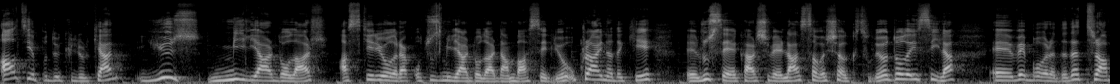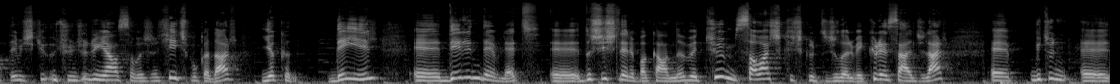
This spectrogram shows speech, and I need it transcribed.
altyapı dökülürken 100 milyar dolar askeri olarak 30 milyar dolardan bahsediyor. Ukrayna'daki e, Rusya'ya karşı verilen savaşa akıtılıyor. Dolayısıyla e, ve bu arada da Trump demiş ki 3. Dünya Savaşı hiç bu kadar yakın değil. E, derin devlet, e, Dışişleri Bakanlığı ve tüm savaş kışkırtıcıları ve küreselciler e, bütün e,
